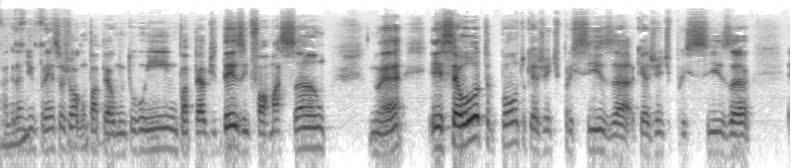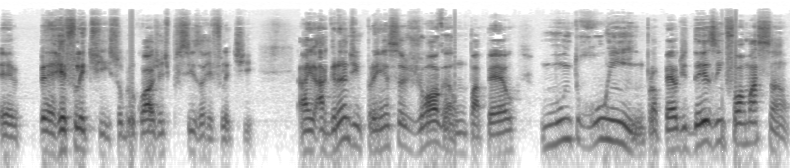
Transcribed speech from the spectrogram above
A grande imprensa joga um papel muito ruim, um papel de desinformação, não é? Esse é outro ponto que a gente precisa, que a gente precisa é, é, refletir, sobre o qual a gente precisa refletir. A, a grande imprensa joga um papel muito ruim, um papel de desinformação,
